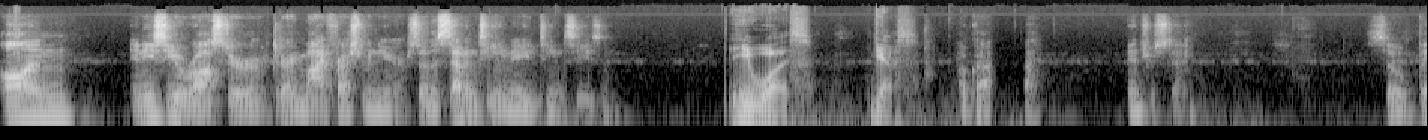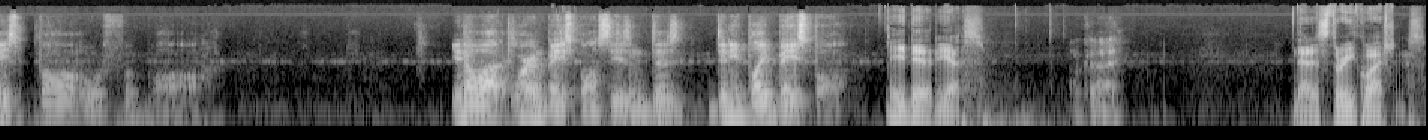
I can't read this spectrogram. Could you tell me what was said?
on an ECU roster during my freshman year, so the 17-18 season? He was. Yes. Okay. Interesting. So baseball or football? You know what? We're in baseball season. Does did he play baseball? He did, yes. Okay. That is three questions.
